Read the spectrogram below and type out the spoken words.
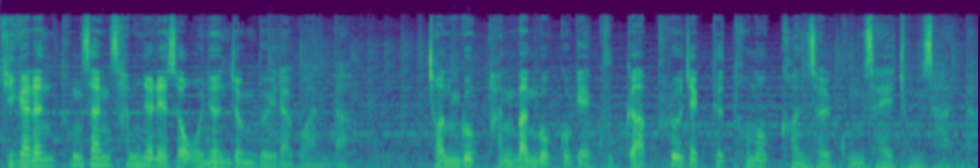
기간은 통상 3년에서 5년 정도이라고 한다. 전국 방방곡곡의 국가 프로젝트 토목 건설 공사에 종사한다.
